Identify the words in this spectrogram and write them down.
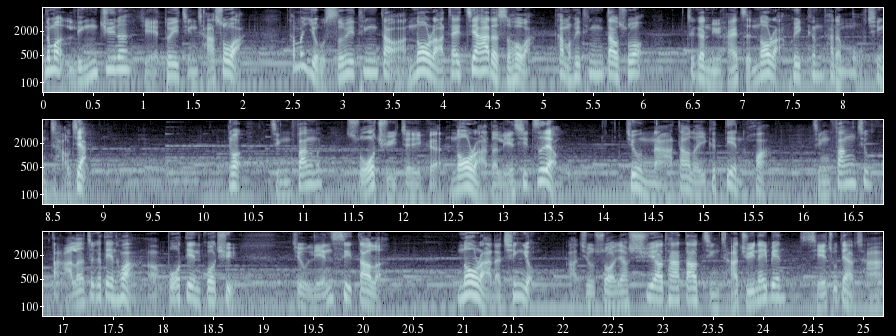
那么邻居呢也对警察说啊，他们有时会听到啊 Nora 在家的时候啊。他们会听到说，这个女孩子 Nora 会跟她的母亲吵架。那么警方呢，索取这个 Nora 的联系资料，就拿到了一个电话。警方就打了这个电话啊，拨电过去，就联系到了 Nora 的亲友啊，就说要需要他到警察局那边协助调查。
